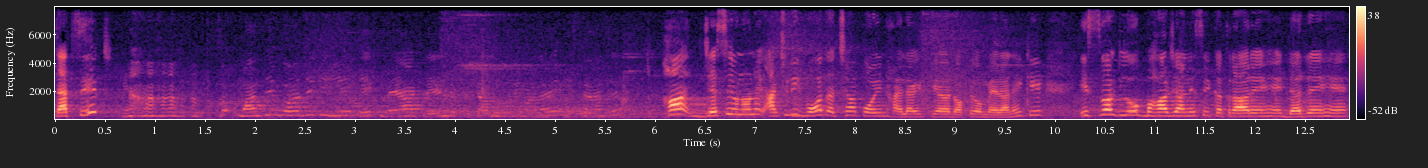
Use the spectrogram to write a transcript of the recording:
that's it मानती हैं जी कि ये एक नया ट्रेंड चालू होने वाला है इस तरह से। हाँ जैसे उन्होंने एक्चुअली बहुत अच्छा पॉइंट हाईलाइट किया डॉक्टर ओमेरा ने कि इस वक्त लोग बाहर जाने से कतरा रहे हैं डर रहे हैं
